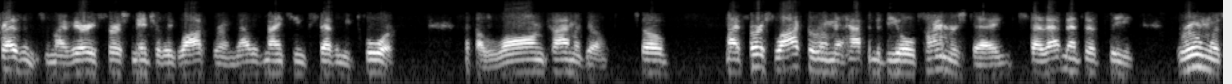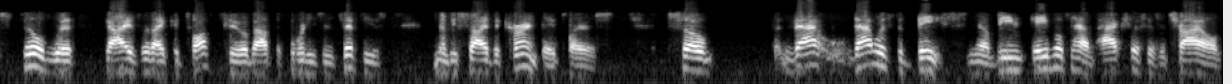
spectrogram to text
presence in my very first major league locker room, that was 1974. That's a long time ago. So my first locker room, it happened to be Old Timers Day. So that meant that the room was filled with guys that I could talk to about the 40s and 50s, you know, beside the current day players. So that that was the base, you know, being able to have access as a child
